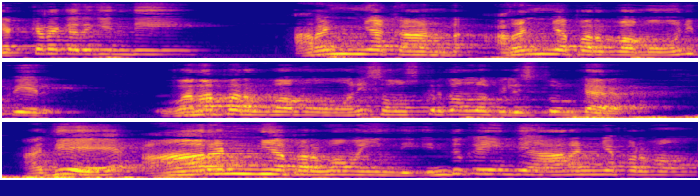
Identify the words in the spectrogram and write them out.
ఎక్కడ కలిగింది? అరణ్యకాండ అరణ్య పర్వము అని పేరు. వనపర్వము అని సంస్కృతంలో పిలుస్తుంటారు. అదే ఆరణ్య పర్వం అయింది. ఎందుకైంది ఆరణ్య పర్వం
